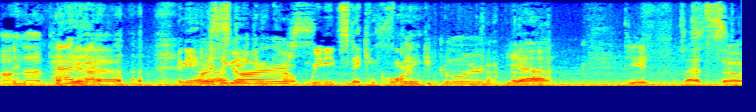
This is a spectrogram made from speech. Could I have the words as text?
on the patio, Yeah. And eat Or like steak and cigars. corn. We'd eat steak and corn. steak and corn. Yeah, dude, that's so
